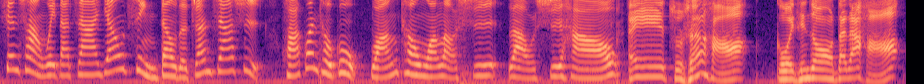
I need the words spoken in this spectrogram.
现场为大家邀请到的专家是华冠投顾王彤王老师，老师好。哎，主持人好，各位听众大家好。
